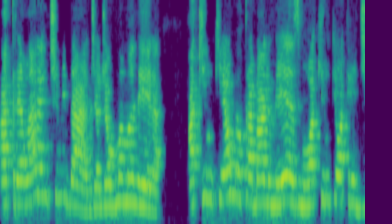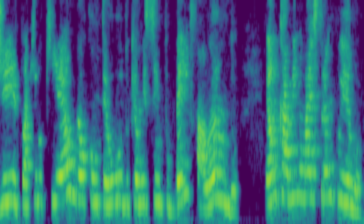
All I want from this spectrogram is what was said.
atrelar a intimidade, de alguma maneira, aquilo que é o meu trabalho mesmo, aquilo que eu acredito, aquilo que é o meu conteúdo, que eu me sinto bem falando, é um caminho mais tranquilo,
